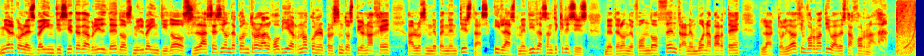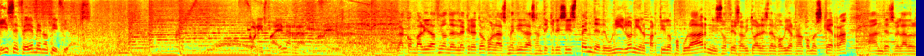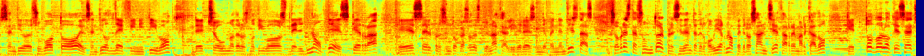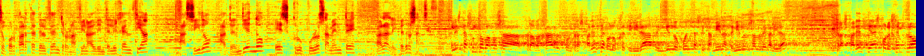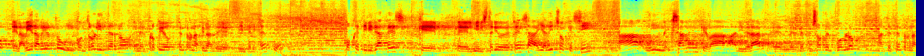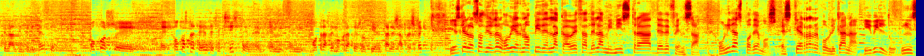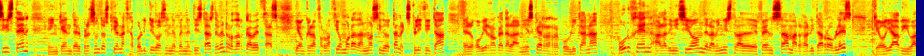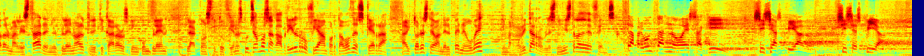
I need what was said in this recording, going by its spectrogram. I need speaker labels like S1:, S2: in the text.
S1: Miércoles 27 de abril de 2022, la sesión de control al gobierno con el presunto espionaje a los independentistas y las medidas anticrisis de telón de fondo centran en buena parte la actualidad informativa de esta jornada.
S2: XFM Noticias con Ismael
S1: la convalidación del decreto con las medidas anticrisis pende de un hilo. Ni el Partido Popular ni socios habituales del gobierno como Esquerra han desvelado el sentido de su voto, el sentido definitivo. De hecho, uno de los motivos del no de Esquerra es el presunto caso de espionaje a líderes independentistas. Sobre este asunto, el presidente del gobierno, Pedro Sánchez, ha remarcado que todo lo que se ha hecho por parte del Centro Nacional de Inteligencia ha sido atendiendo escrupulosamente a la ley. Pedro Sánchez.
S3: En este asunto vamos a trabajar con transparencia, con objetividad, rindiendo cuentas y también ateniéndonos a la legalidad. Transparencia es, por ejemplo, el haber abierto un control interno en el propio Centro Nacional de, de Inteligencia. Objetividad es que el Ministerio de Defensa haya dicho que sí a un examen que va a liderar el, defensor del pueblo ante el Centro Nacional de Inteligencia. Pocos, eh, eh, pocos precedentes existen en, en, otras democracias occidentales al respecto.
S1: Y es que los socios del gobierno piden la cabeza de la ministra de Defensa. Unidas Podemos, Esquerra Republicana y Bildu insisten en que ante el presunto espionaje a políticos independentistas deben rodar cabezas. Y aunque la formación morada no ha sido tan explícita, el gobierno catalán y Esquerra Republicana urgen a la dimisión de la ministra de Defensa, Margarita Robles, que hoy ha avivado el malestar en el Pleno al criticar a los que incumplen la Constitución. Escuchamos a Gabriel Rufián, portavoz de Esquerra, a Héctor Esteban del PNV y Margarita Robles, ministra de Defensa.
S4: La pregunta no es aquí si se ha espiado, si se espía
